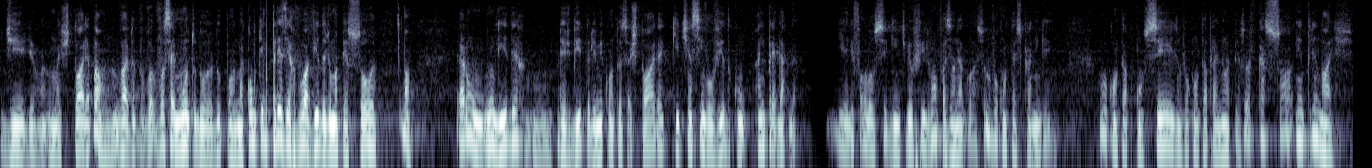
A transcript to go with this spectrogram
de, de uma história. Bom, não vai, vou sair muito do, do, ponto, mas como que ele preservou a vida de uma pessoa. Bom, era um, um líder, um presbítero, ele me contou essa história, que tinha se envolvido com a empregada. E ele falou o seguinte: meu filho, vamos fazer um negócio. Eu não vou contar isso para ninguém. Não vou contar para o conselho, não vou contar para nenhuma pessoa, vai ficar só entre nós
